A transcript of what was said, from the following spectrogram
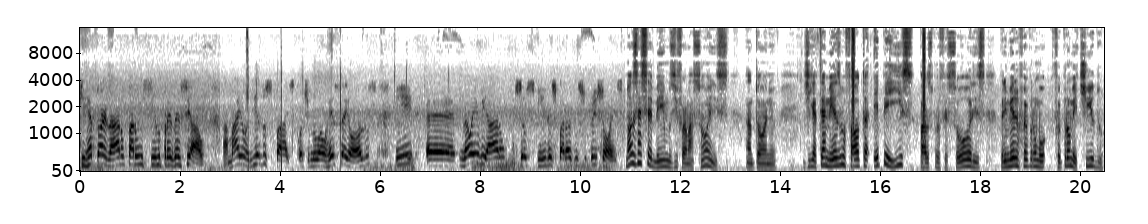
que retornaram para o ensino presencial. A maioria dos pais continuam receiosos e é, não enviaram os seus filhos para as instituições. Nós recebemos informações, Antônio, de que até mesmo falta EPIs para os professores. Primeiro foi, foi prometido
